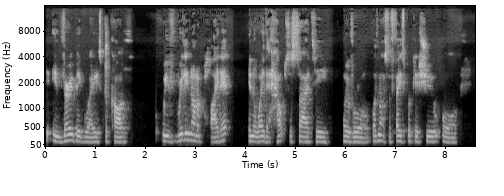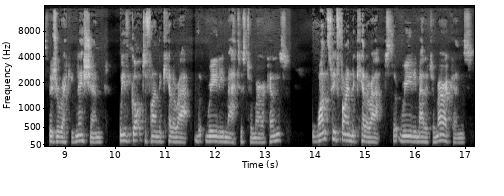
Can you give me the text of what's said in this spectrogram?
in very big ways because we've really not applied it in a way that helps society overall. Whether or not it's a Facebook issue or visual recognition, we've got to find the killer app that really matters to Americans. Once we find the killer apps that really matter to Americans,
